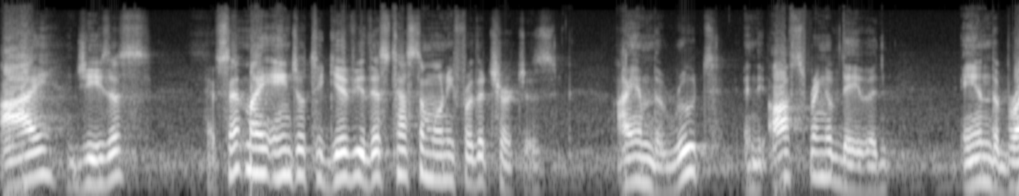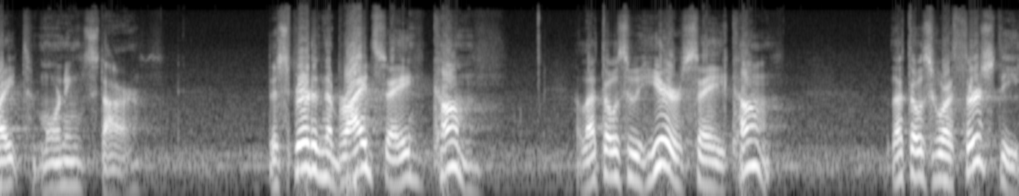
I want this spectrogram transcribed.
I, Jesus, have sent my angel to give you this testimony for the churches. I am the root and the offspring of David and the bright morning star. The Spirit and the bride say, Come. Let those who hear say, Come. Let those who are thirsty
